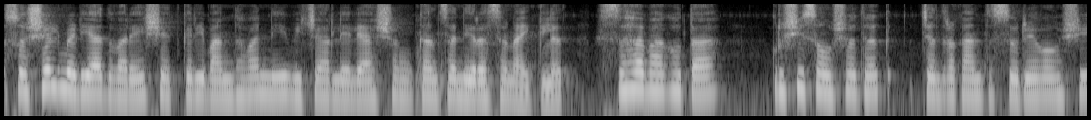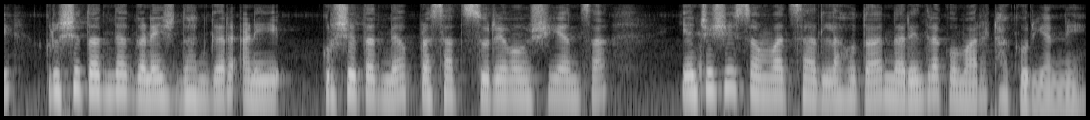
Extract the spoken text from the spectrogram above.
सोशल मीडियाद्वारे शेतकरी बांधवांनी विचारलेल्या शंकांचं निरसन ऐकलं सहभाग होता कृषी संशोधक चंद्रकांत सूर्यवंशी कृषीतज्ञ गणेश धनगर आणि कृषीतज्ञ प्रसाद सूर्यवंशी यांचा. यांच्याशी संवाद साधला होता नरेंद्र कुमार ठाकूर यांनी.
